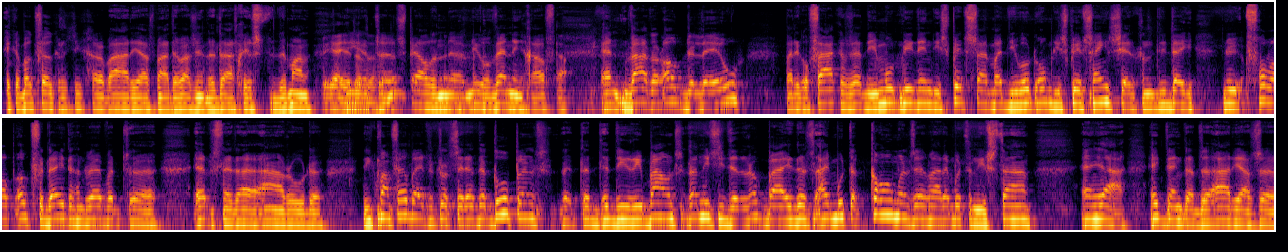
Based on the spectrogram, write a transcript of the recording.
ik heb ook veel kritiek gehad op Arias. Maar er was inderdaad gisteren de man die dat het eh, spel een eh, nieuwe wending gaf. En waardoor ook de Leeuw... Wat ik al vaker zeg, die moet niet in die spits staan, maar die moet om die spits heen cirkelen. Die deed nu volop ook verdedigend werk, wat eh Ernst net eh, aanroerde. Die kwam veel beter tot zijn recht. Dat doelpunt, dat- dat- die rebound, dan is hij er ook bij. Dus hij moet er komen, zeg maar, hij moet er niet staan. En ja, ik denk dat de Arias eh,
